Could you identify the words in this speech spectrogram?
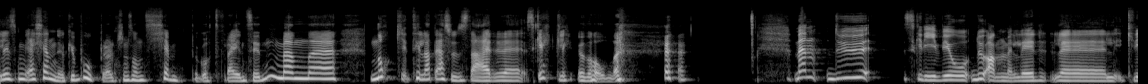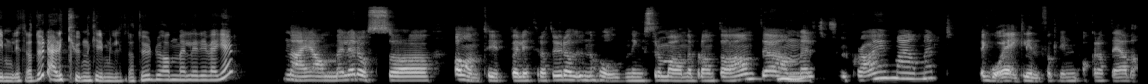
liksom, Jeg kjenner jo ikke bokbransjen sånn kjempegodt fra innsiden, men eh, nok til at jeg syns det er eh, skrekkelig underholdende. men du skriver jo Du anmelder krimlitteratur. Er det kun krimlitteratur du anmelder i VG? Nei, jeg anmelder også annen type litteratur. Underholdningsromaner, blant annet. Jeg har mm. anmeldt True Crime. har jeg anmeldt det går egentlig innenfor krim, akkurat det, da.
